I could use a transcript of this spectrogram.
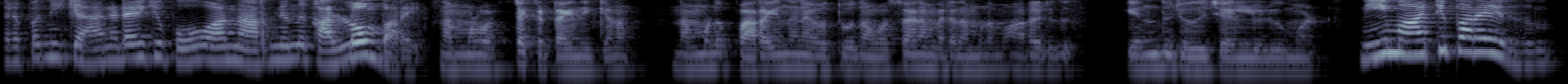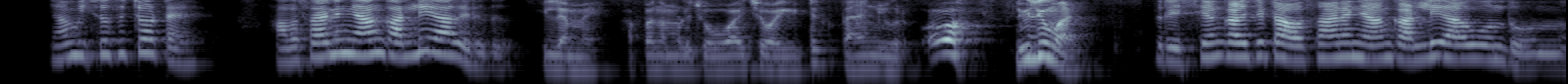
ചിലപ്പോൾ നീ കാനഡയ്ക്ക് പോവാന്ന് അറിഞ്ഞെന്ന് കള്ളവും പറയും. നമ്മൾ ഒറ്റക്കെട്ടായി നിൽക്കണം നമ്മൾ പറയുന്നതിനകത്തു അവസാനം വരെ നമ്മൾ മാറരുത്. എന്ത് ചോദിച്ചാലും ലുലുമാൾ നീ മാറ്റി പറയരുതും. ഞാൻ വിശ്വസിച്ചോട്ടെ. അവസാനം ഞാൻ കള്ളിയാകരുത്. ഇല്ലമ്മേ അപ്പൊ നമ്മൾ ചൊവ്വാഴ്ച വൈകിട്ട് ബാംഗ്ലൂർ. ഓ ലുലു മാൾ. ദൃശ്യം കളിച്ചിട്ട് അവസാനം ഞാൻ കള്ളിയാകുമെന്ന് തോന്നുന്നു.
